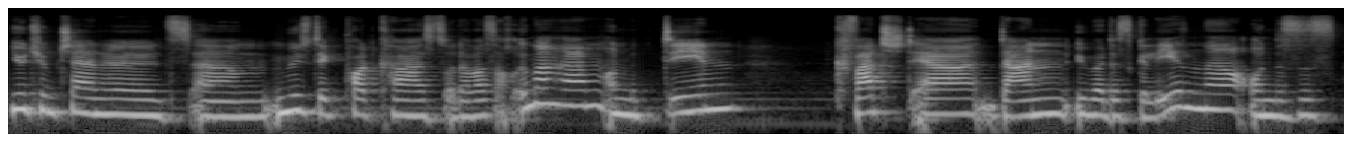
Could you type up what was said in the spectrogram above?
YouTube-Channels, ähm, Mystik-Podcasts oder was auch immer haben. Und mit denen quatscht er dann über das Gelesene und es ist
